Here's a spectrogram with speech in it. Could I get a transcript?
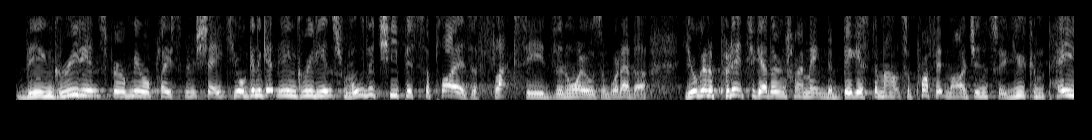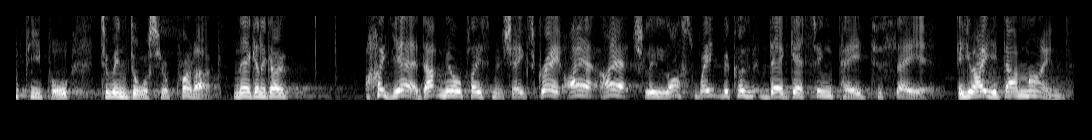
the ingredients for a meal replacement shake, you're gonna get the ingredients from all the cheapest suppliers of flax seeds and oils and whatever. You're gonna put it together and try and make the biggest amounts of profit margins so you can pay people to endorse your product. And they're gonna go, oh yeah, that meal replacement shake's great. I, I actually lost weight because they're getting paid to say it. Are you out of your damn mind?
